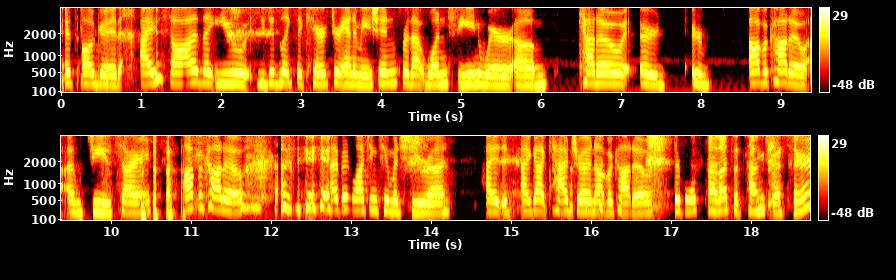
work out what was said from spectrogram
It's all good. I saw that you you did like the character animation for that one scene where um Kato or or Avocato. Oh geez, sorry. Avocato. I've, I've been watching too much She-Ra. I I got Catra and Avocato. They're both. Oh, that's a tongue twister.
